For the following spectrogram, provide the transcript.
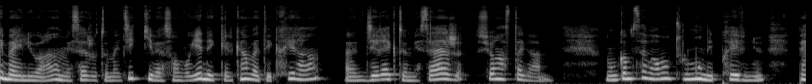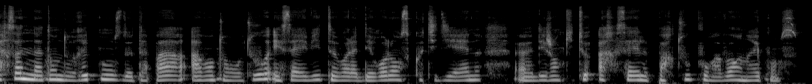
eh ben il y aura un message automatique qui va s'envoyer dès que quelqu'un va t'écrire un, direct message sur Instagram. Donc comme ça vraiment tout le monde est prévenu, personne n'attend de réponse de ta part avant ton retour et ça évite voilà des relances quotidiennes, euh, des gens qui te harcèlent partout pour avoir une réponse.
